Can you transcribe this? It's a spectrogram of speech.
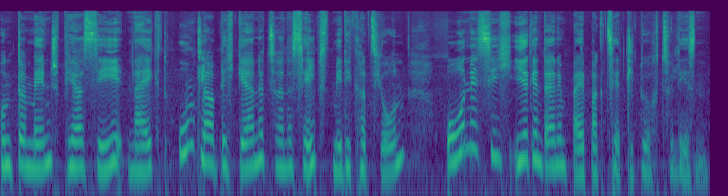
Und der Mensch per se neigt unglaublich gerne zu einer Selbstmedikation, ohne sich irgendeinen Beipackzettel durchzulesen.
